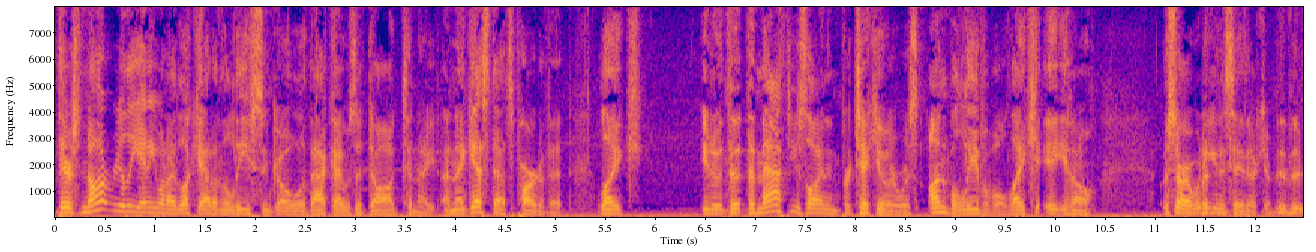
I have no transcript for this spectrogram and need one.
there's not really anyone I look at on the Leafs and go, well, that guy was a dog tonight, and I guess that's part of it. Like, you know, the the Matthews line in particular was unbelievable. Like, you know, sorry, what are you going to say there, Kipper? there,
